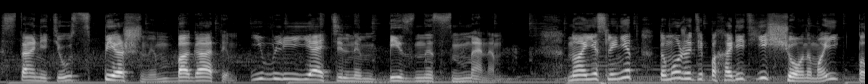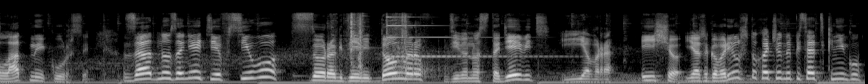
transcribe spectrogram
станете успешным, богатым и влиятельным бизнесменом. Ну а если нет, то можете походить еще на мои платные курсы. За одно занятие всего 49 долларов 99 евро. И еще, я же говорил, что хочу написать книгу.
